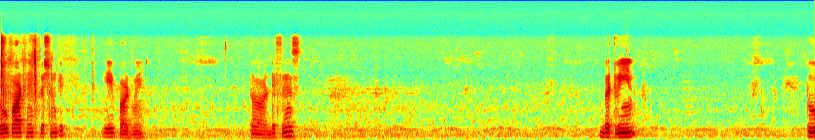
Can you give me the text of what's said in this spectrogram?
दो पार्ट हैं इस क्वेश्चन के। ए पार्ट में तो difference between two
